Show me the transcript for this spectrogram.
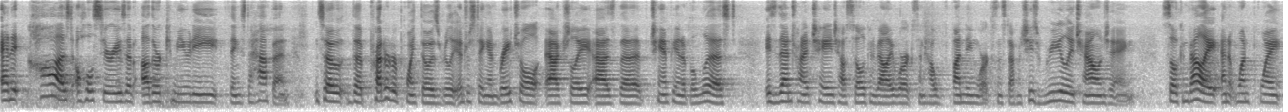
And it caused a whole series of other community things to happen. And so the predator point, though, is really interesting. And Rachel, actually, as the champion of the list, is then trying to change how Silicon Valley works and how funding works and stuff. And she's really challenging Silicon Valley. And at one point,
